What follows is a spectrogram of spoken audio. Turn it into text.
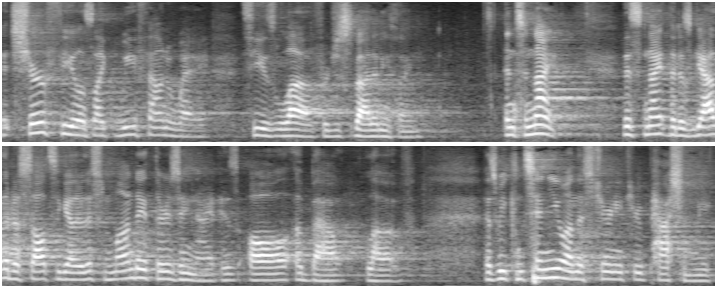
it sure feels like we found a way to use love for just about anything. And tonight, this night that has gathered us all together, this Maundy, Thursday night, is all about love as we continue on this journey through Passion Week.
